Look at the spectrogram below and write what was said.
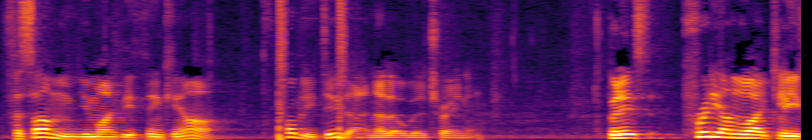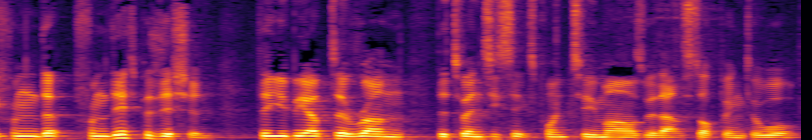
For some, you might be thinking, oh, probably do that in a little bit of training. But it's pretty unlikely from, the, from this position that you'd be able to run the 26.2 miles without stopping to walk.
